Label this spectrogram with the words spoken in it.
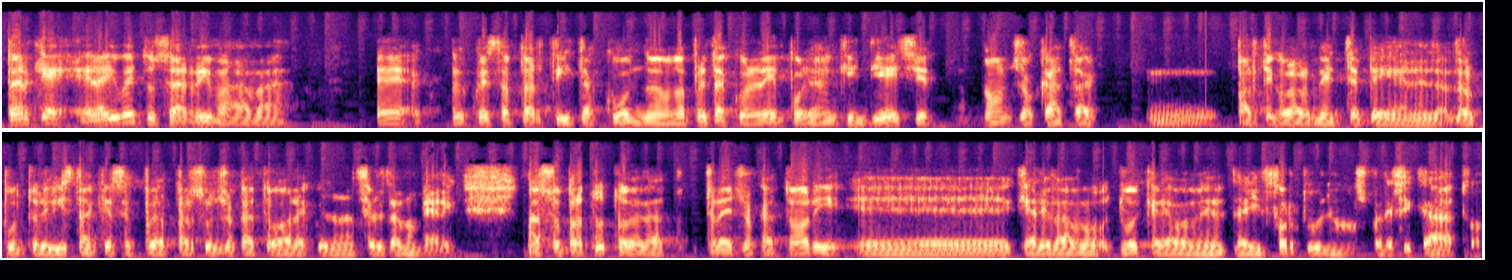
perché la Juventus arrivava eh, questa partita con una partita con l'Empoli anche in 10 non giocata particolarmente bene dal punto di vista anche se poi ha perso il giocatore quindi una ferita numerica ma soprattutto aveva tre giocatori eh, che arrivavano due che arrivavano dagli infortuni uno squalificato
